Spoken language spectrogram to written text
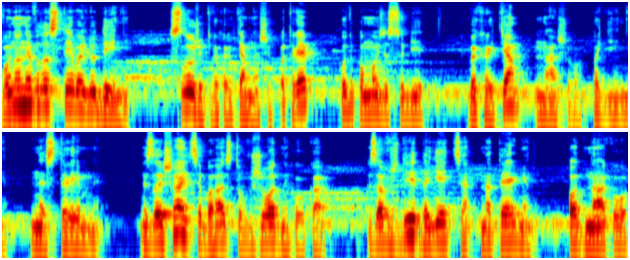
Воно не властиве людині, служить викриттям наших потреб у допомозі собі, викриттям нашого падіння, нестримне. Не залишається багатство в жодних руках, завжди дається на термін однаково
